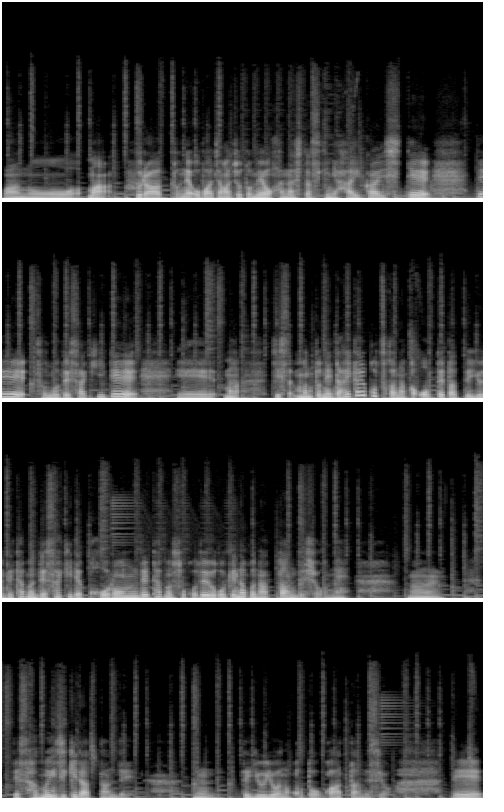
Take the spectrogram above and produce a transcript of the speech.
あの、まあ、ふらっとね、おばあちゃんがちょっと目を離した隙に徘徊して、で、その出先で、えー、まあ、実際、ほんとね、大腿骨かなんか折ってたってっていうんで、多分出先で転んで、多分そこで動けなくなったんでしょうね。うん。で、寒い時期だったんで、うん、っていうようなことがあったんですよ。で、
